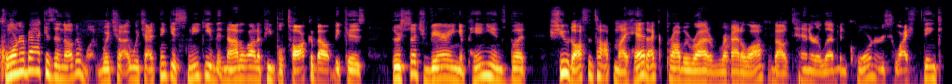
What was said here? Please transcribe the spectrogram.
Cornerback is another one, which I, which I think is sneaky that not a lot of people talk about because there's such varying opinions. But shoot, off the top of my head, I could probably rattle off about 10 or 11 corners who I think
